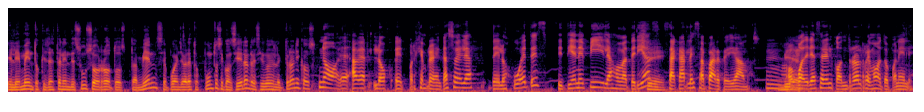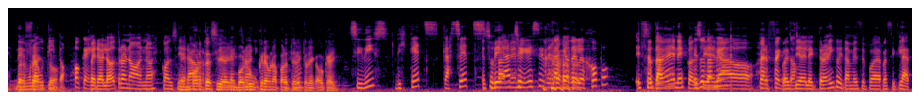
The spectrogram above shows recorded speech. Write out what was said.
elementos que ya están en desuso o rotos, ¿también se pueden llevar a estos puntos? ¿Se consideran residuos electrónicos? No, eh, a ver, eh, por ejemplo, en el caso de, de los juguetes, si tiene pilas o baterías, sacarle esa parte, digamos. Mm. O podría ser el control remoto, ponele, de un autito. Pero el otro no, no es considerado. No importa si involucra una parte electrónica, ok. CDs, disquets, cassettes, VHS del año del Jopo. Eso también es considerado perfecto. residuo electrónico y también se puede reciclar.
